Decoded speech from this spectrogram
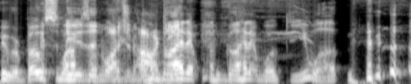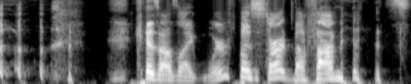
We were both Well, snoozing watching hockey. I'm glad it. I'm glad it woke you up. Because I was like, we're supposed to start in about five minutes.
